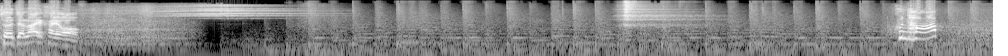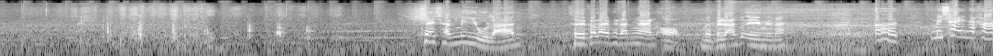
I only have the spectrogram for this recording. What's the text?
เธอจะไล่ใครออก คุณท็อป แค่ฉันไม่อยู่ร้าน เธอก็ไล่พนักงานออกเหมือนเป็นร้านตัวเองเลยนะ เออไม่ใช่นะคะ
